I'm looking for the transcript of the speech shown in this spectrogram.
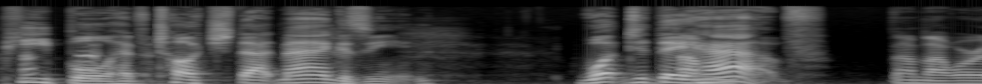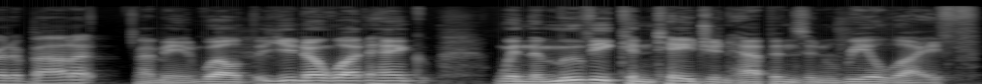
people have touched that magazine? What did they um, have? I'm not worried about it. I mean, well, you know what, Hank? When the movie Contagion happens in real life,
